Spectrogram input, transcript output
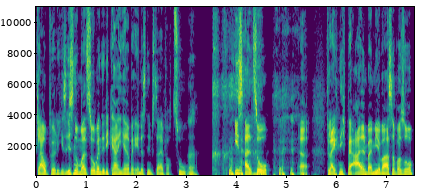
glaubwürdig. Es ist nun mal so, wenn du die Karriere beendest, nimmst du einfach zu. Ja. Ist halt so. Ja. Vielleicht nicht bei allen, bei mir war es aber so.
